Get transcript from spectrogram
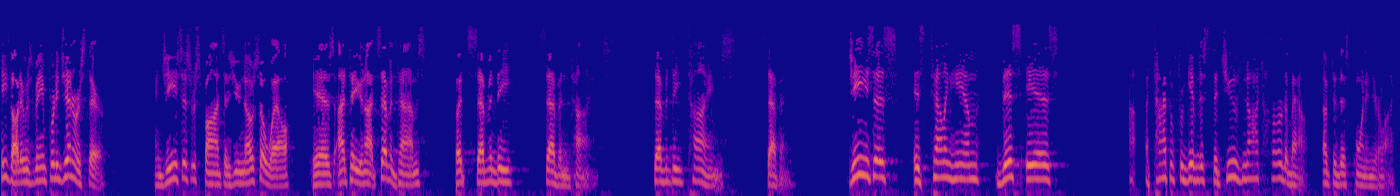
He thought he was being pretty generous there. And Jesus' response, as you know so well, is I tell you not seven times, but 77 times. 70 times seven. Jesus is telling him this is a type of forgiveness that you've not heard about up to this point in your life.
